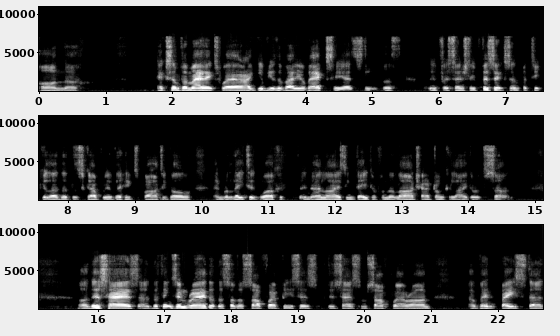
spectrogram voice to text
on uh, X informatics, where I give you the value of X. Here it's, the, the, essentially physics, in particular the discovery of the Higgs particle and related work in analyzing data from the Large Hadron Collider at CERN. Uh, this has, uh, the things in red are the sort of software pieces. This has some software on event-based uh,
